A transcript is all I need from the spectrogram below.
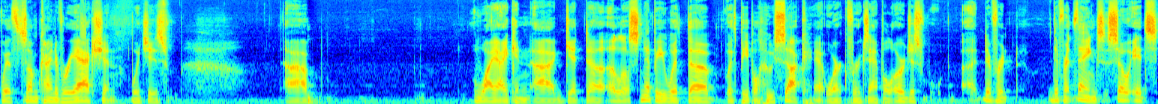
with some kind of reaction, which is uh, why I can uh, get uh, a little snippy with with people who suck at work, for example, or just uh, different different things. So it's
